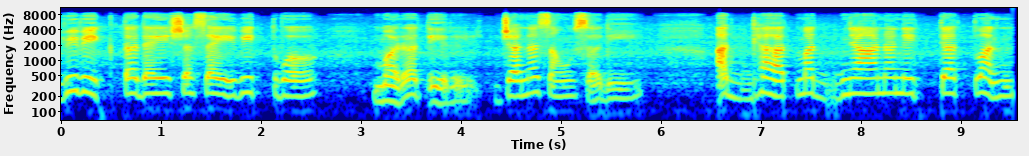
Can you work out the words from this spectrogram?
विविक्तदेशसेवित्वमरतिर्जनसंसदि अध्यात्मज्ञाननित्यत्वं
